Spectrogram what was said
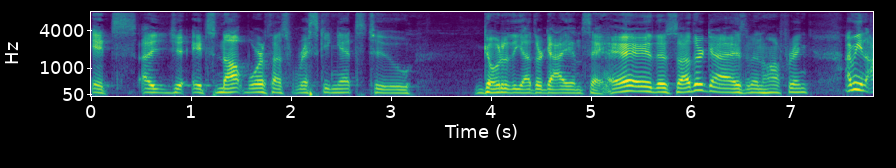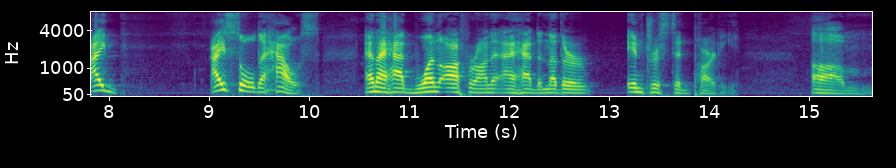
It's uh, y- it's not worth us risking it to go to the other guy and say, hey, this other guy's been offering." I mean, I I sold a house, and I had one offer on it. I had another interested party. Um,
